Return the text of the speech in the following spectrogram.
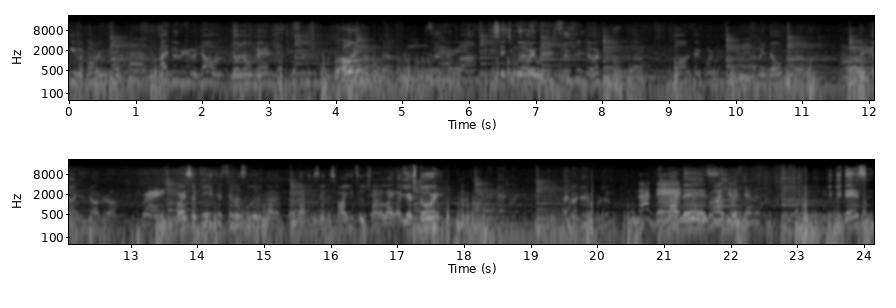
I gave my phone number. Uh, I was moving in with no, no, no man, just be Susan. Well, oh, Uh, Susan's mom. you said you moved over here with. Boyfriend, Susan, the husband. Uh, mom, ex boyfriend. Mhm. I'm in no, uh, Oh. the guy just dropped her off. right. All right, so can you just tell us a little about about yourself? This is for our YouTube channel, like uh, your story. I was gonna do dance with you. That's what I do for Zoom. Not dance. Not dance. Just want you to. You be dancing?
